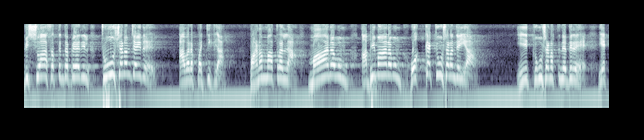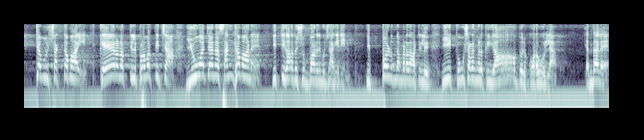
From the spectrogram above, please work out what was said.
വിശ്വാസത്തിന്റെ പേരിൽ ചൂഷണം ചെയ്ത് അവരെ പറ്റിക്കുക. പണം മാത്രമല്ല മാനവും അഭിമാനവും ഒക്കെ ചൂഷണം ചെയ്യുക. ഈ ചൂഷണത്തിനെതിരെ ഏറ്റവും ശക്തമായി കേരളത്തിൽ പ്രവർത്തിച്ച യുവജന സംഘമാണ് ഇത്തിഹാദ് ശുബാനുൽ മുജാഹിദീൻ. ഇപ്പോഴും നമ്മുടെ നാട്ടിൽ ഈ ചൂഷണങ്ങൾക്ക് യാതൊരു കുറവുമില്ല. എന്താലേ?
